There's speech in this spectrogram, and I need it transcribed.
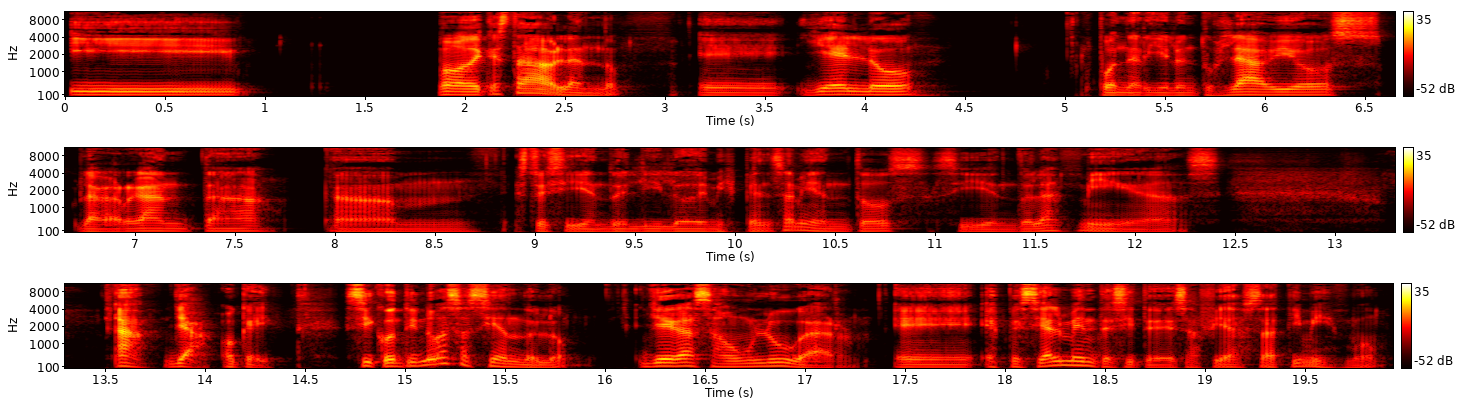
Y, bueno, ¿de qué estaba hablando? Eh, hielo, poner hielo en tus labios, la garganta. estoy siguiendo el hilo de mis pensamientos, siguiendo las migas. Ah, ya, ok. Si continúas haciéndolo, llegas a un lugar, eh, especialmente si te desafías a ti mismo,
